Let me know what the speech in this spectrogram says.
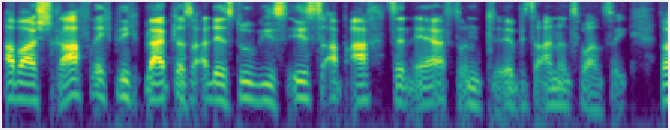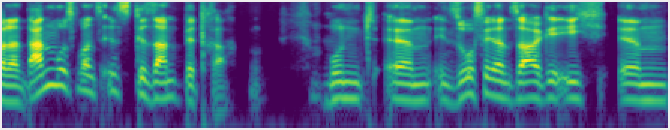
Aber strafrechtlich bleibt das alles so, wie es ist, ab 18 erst und äh, bis 21. Sondern dann muss man es insgesamt betrachten. Mhm. Und ähm, insofern sage ich, ähm,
